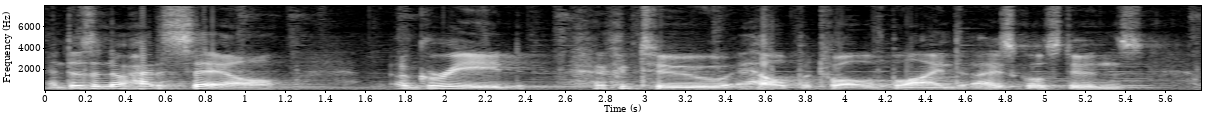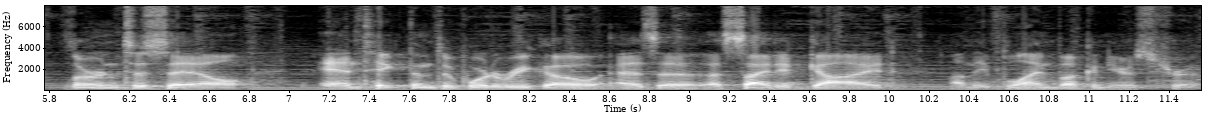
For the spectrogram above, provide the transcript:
and doesn't know how to sail, agreed to help 12 blind high school students learn to sail and take them to Puerto Rico as a, a sighted guide on the Blind Buccaneers trip.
